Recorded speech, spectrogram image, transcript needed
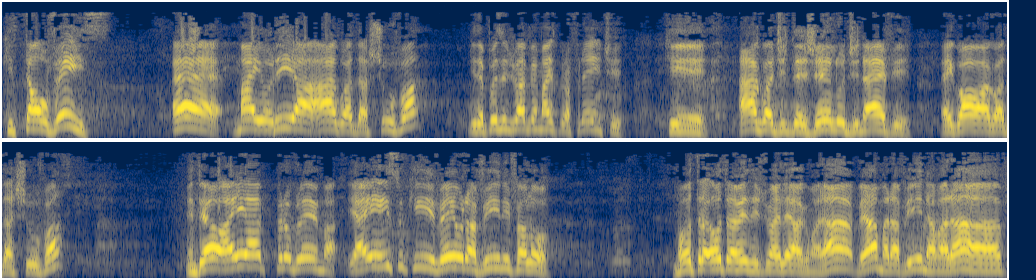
que talvez é maioria água da chuva, e depois a gente vai ver mais para frente que água de degelo, de neve, é igual à água da chuva. Então, aí é problema. E aí é isso que veio o Ravini e falou. Outra, outra vez a gente vai ler a Gemara. Ve'am Ravina Marav,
